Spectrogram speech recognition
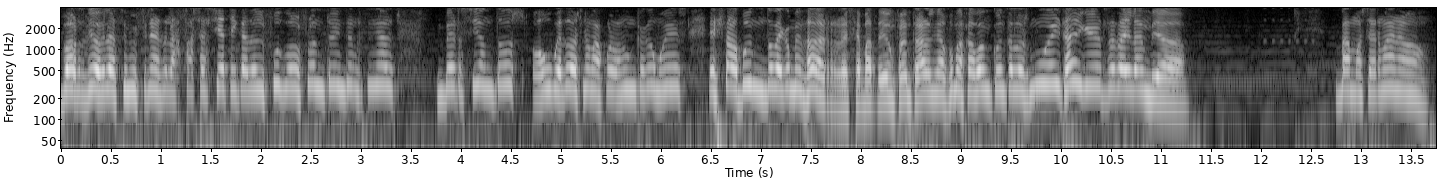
partido de las semifinales de la fase asiática del fútbol frontera internacional versión 2 o V2, no me acuerdo nunca cómo es, está a punto de comenzar. Este partido enfrentará a Inazuma Japón contra los Muay Tigers de Tailandia. Vamos, hermano.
